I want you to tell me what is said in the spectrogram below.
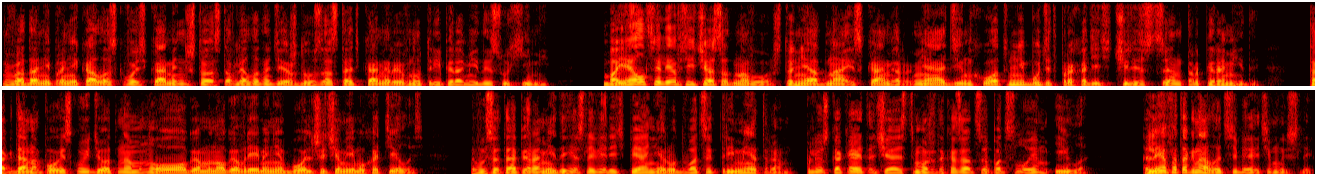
Вода не проникала сквозь камень, что оставляло надежду застать камеры внутри пирамиды сухими. Боялся Лев сейчас одного, что ни одна из камер, ни один ход не будет проходить через центр пирамиды. Тогда на поиск уйдет на много-много времени больше, чем ему хотелось. Высота пирамиды, если верить пионеру, 23 метра, плюс какая-то часть может оказаться под слоем ила. Лев отогнал от себя эти мысли.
